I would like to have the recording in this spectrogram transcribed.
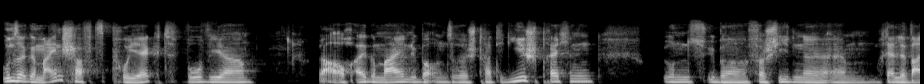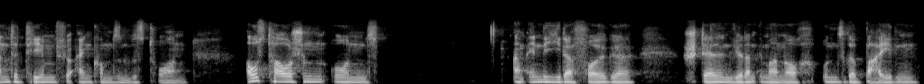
unser Gemeinschaftsprojekt, wo wir ja auch allgemein über unsere Strategie sprechen, uns über verschiedene ähm, relevante Themen für Einkommensinvestoren austauschen und am Ende jeder Folge stellen wir dann immer noch unsere beiden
